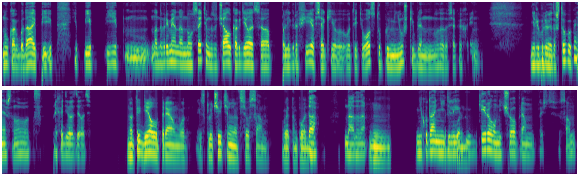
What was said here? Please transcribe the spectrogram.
ну, как бы, да, и, и, и, и, и одновременно, ну, с этим изучал, как делается полиграфия, всякие вот эти отступы, менюшки, блин, вот эта всякая хрень. Не люблю эту штуку, конечно, но вот приходилось делать. Но ты делал прям вот исключительно все сам в этом плане? Да, да, да, да. Mm. Никуда не делегировал ничего, прям, то есть сам.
